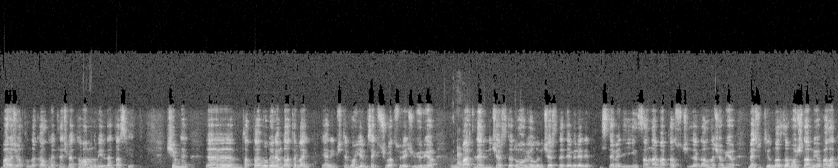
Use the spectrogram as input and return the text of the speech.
baraj altında kaldı ve seçmen tamamını birden tasfiye etti. Şimdi e, hatta o dönemde hatırlayın yani işte o 28 Şubat süreci yürüyor. Evet. Partilerin içerisinde doğru yolun içerisinde Demirel'in istemediği insanlar var. Tansu Çiller'le anlaşamıyor. Mesut Yılmaz'dan hoşlanmıyor falan.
